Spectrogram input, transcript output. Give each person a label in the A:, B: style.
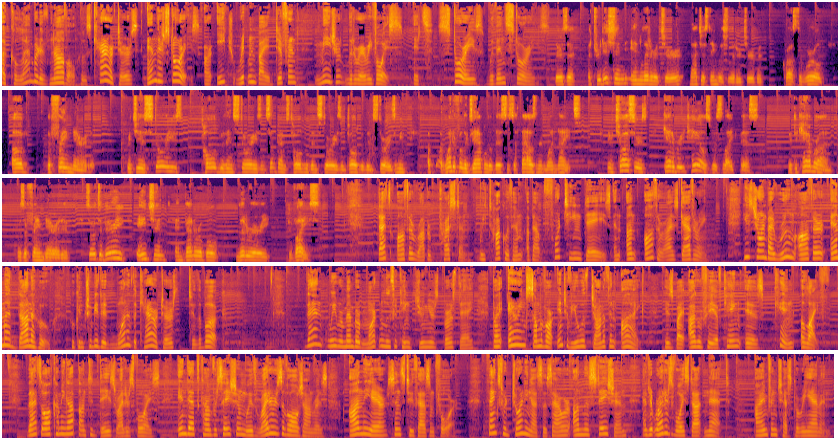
A: a collaborative novel whose characters and their stories are each written by a different major literary voice. It's stories within stories.
B: There's a, a tradition in literature, not just English literature, but across the world, of the frame narrative, which is stories told within stories and sometimes told within stories and told within stories. I mean, a, a wonderful example of this is A Thousand and One Nights. You know, Chaucer's Canterbury Tales was like this. The Decameron was a frame narrative. So it's a very ancient and venerable literary device.
A: That's author Robert Preston. We talk with him about 14 Days, an unauthorized gathering. He's joined by Room author Emma Donoghue, who contributed one of the characters to the book. Then we remember Martin Luther King Jr.'s birthday by airing some of our interview with Jonathan Eig. His biography of King is King a Life. That's all coming up on today's Writer's Voice. In depth conversation with writers of all genres, on the air since 2004. Thanks for joining us this hour on this station and at writersvoice.net. I'm Francesca Rheannon.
